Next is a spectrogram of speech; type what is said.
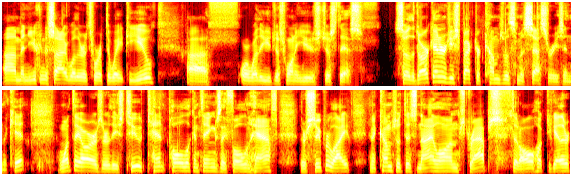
um, and you can decide whether it's worth the wait to you uh, or whether you just want to use just this. So the Dark Energy Spectre comes with some accessories in the kit. And what they are is they're these two tent pole looking things. They fold in half. They're super light. And it comes with this nylon straps that all hook together.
